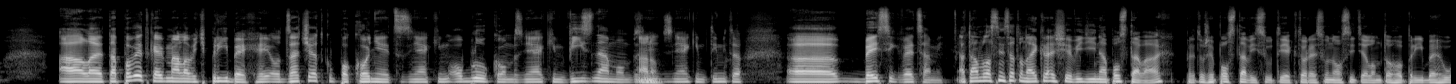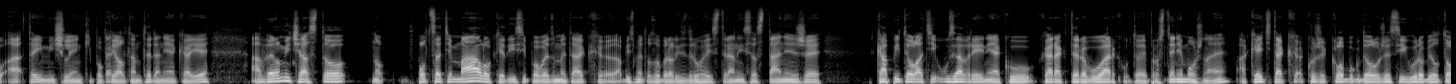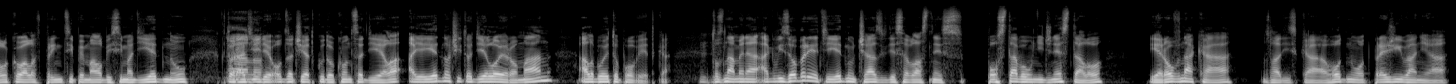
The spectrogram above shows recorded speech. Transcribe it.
ale tá poviedka by mala byť príbeh, hej, od začiatku po koniec s nejakým oblúkom, s nejakým významom, s, ne, s nejakým týmito uh, basic vecami. A tam vlastne sa to najkrajšie vidí na postavách, pretože postavy sú tie, ktoré sú nositeľom toho príbehu a tej myšlienky, pokiaľ tak. tam teda nejaká je. A veľmi často, no v podstate málo kedy si povedzme tak, aby sme to zobrali z druhej strany, sa stane, že kapitola ti uzavrie nejakú charakterovú archu. To je proste nemožné. A keď, tak akože klobúk dolu, že si ich urobil toľko, ale v princípe mal by si mať jednu, ktorá Áno. ti ide od začiatku do konca diela a je jedno, či to dielo je román, alebo je to poviedka. Mhm. To znamená, ak vy zoberiete jednu časť, kde sa vlastne s postavou nič nestalo, je rovnaká z hľadiska hodnú od prežívania,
